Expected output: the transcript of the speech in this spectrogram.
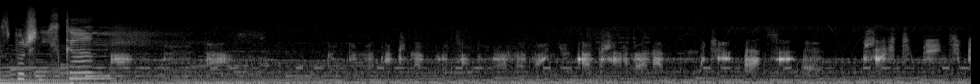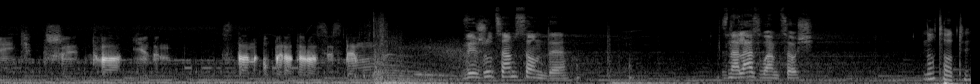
Spocznij skan. ACO 655321. Stan operatora systemu Wyrzucam sondę. Znalazłam coś. No to ty.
